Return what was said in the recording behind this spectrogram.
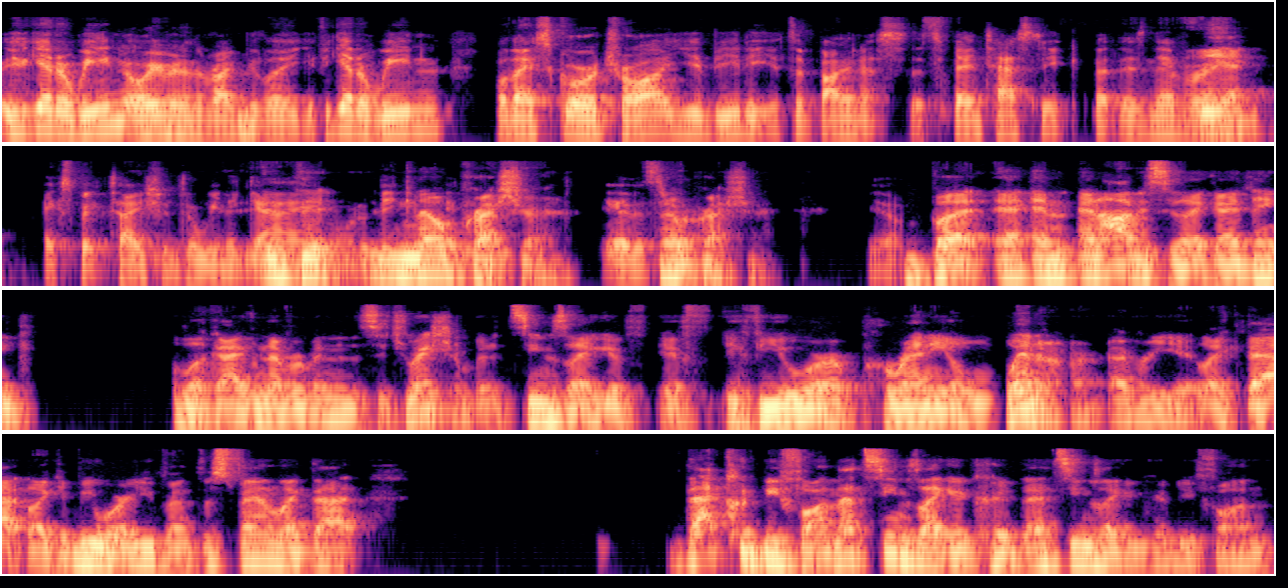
if you get a win, or even in the rugby league, if you get a win or they score a try, you're beauty. It's a bonus. It's fantastic. But there's never yeah. any expectation to win a game the, or to be no pressure. Yeah, that's no right. pressure. Yeah. But and and obviously, like I think look, I've never been in the situation, but it seems like if if if you were a perennial winner every year, like that, like if you were a Juventus fan, like that, that could be fun. That seems like it could. That seems like it could be fun.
